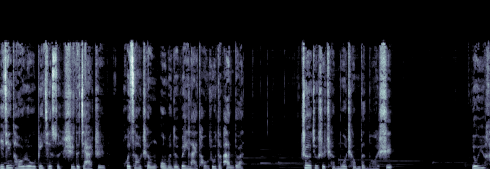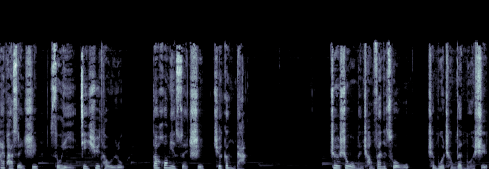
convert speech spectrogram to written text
已经投入并且损失的价值，会造成我们对未来投入的判断。这就是沉没成本模式。由于害怕损失，所以继续投入，到后面损失却更大。这是我们常犯的错误——沉没成本模式。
